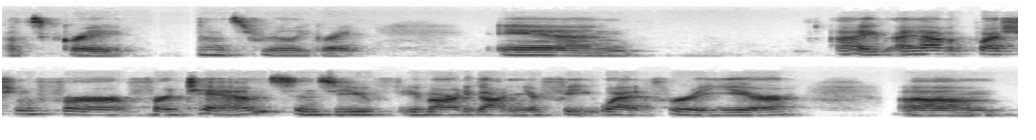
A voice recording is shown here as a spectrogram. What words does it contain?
That's great. That's really great. And I, I have a question for for Tim, since you've you've already gotten your feet wet for a year. Um,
